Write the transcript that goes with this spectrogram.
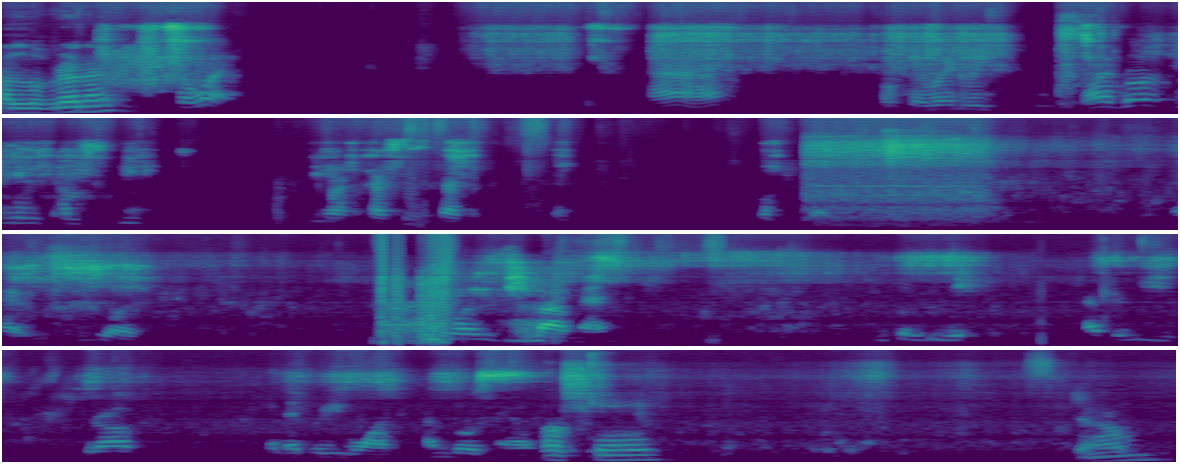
hello, brother. So what? Ah. Okay, where do we wanna go? Dean, come see. You must stuff. Alright, you. I'm going beam out, man. You can do it. I believe. Drop whenever you want. I'm going now. Okay. Jump.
